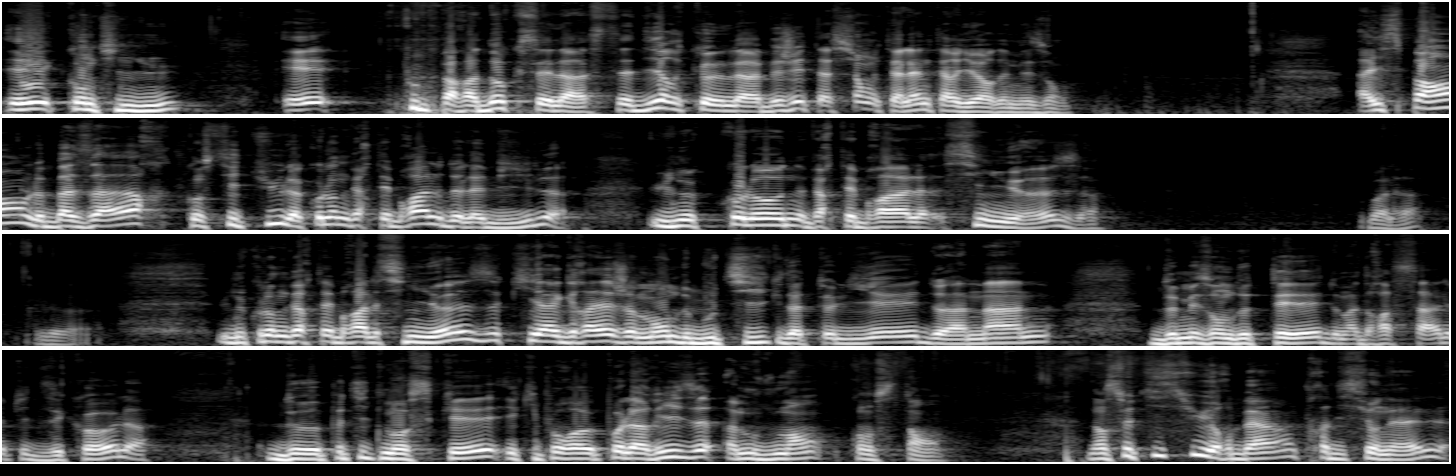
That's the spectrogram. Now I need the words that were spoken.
et continu. Et tout le paradoxe est là, c'est-à-dire que la végétation est à l'intérieur des maisons. À Ispahan, le bazar constitue la colonne vertébrale de la ville, une colonne vertébrale sinueuse. Voilà. Une colonne vertébrale sinueuse qui agrège un monde de boutiques, d'ateliers, de hammams, de maisons de thé, de madrassas, les petites écoles, de petites mosquées et qui polarise un mouvement constant. Dans ce tissu urbain traditionnel,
